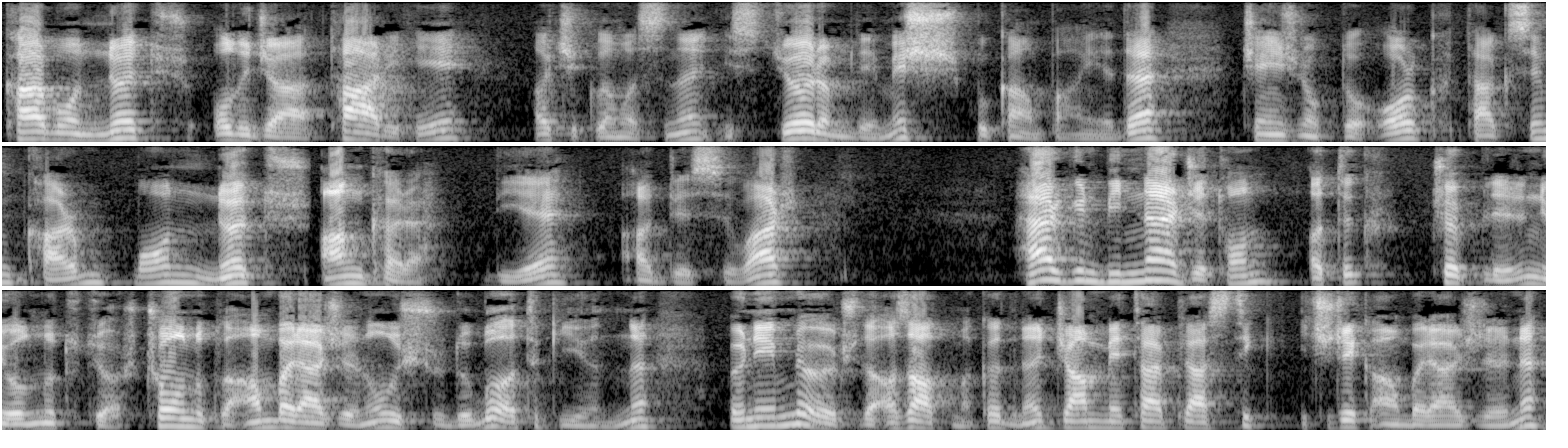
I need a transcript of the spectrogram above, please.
karbon nötr olacağı tarihi açıklamasını istiyorum demiş bu kampanyada. Change.org Taksim Karbon Nötr Ankara diye adresi var. Her gün binlerce ton atık çöplerin yolunu tutuyor. Çoğunlukla ambalajların oluşturduğu bu atık yığınını önemli ölçüde azaltmak adına cam, metal, plastik içecek ambalajlarını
